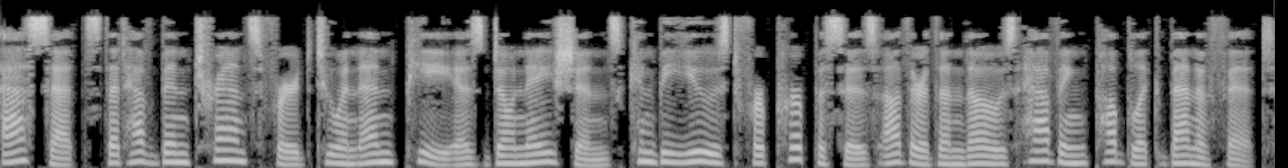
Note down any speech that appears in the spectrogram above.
assets that have been transferred to an NP as donations can be used for purposes other than those having public benefit.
